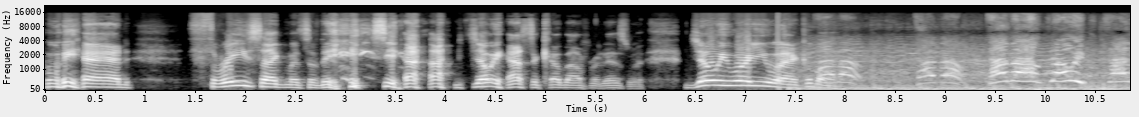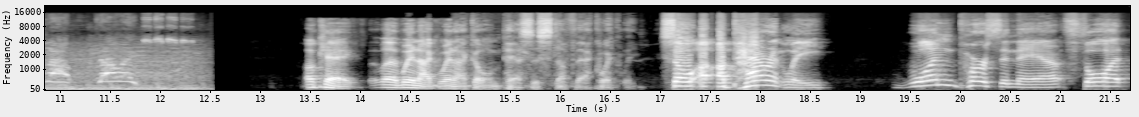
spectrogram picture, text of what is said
We had three segments of these. yeah, Joey has to come out for this one. Joey, where you at? Come on. Time on. out! Time out! Time out, Joey! Time out, Joey! Okay, well, we're not we're not going past this stuff that quickly. So uh, apparently, one person there thought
